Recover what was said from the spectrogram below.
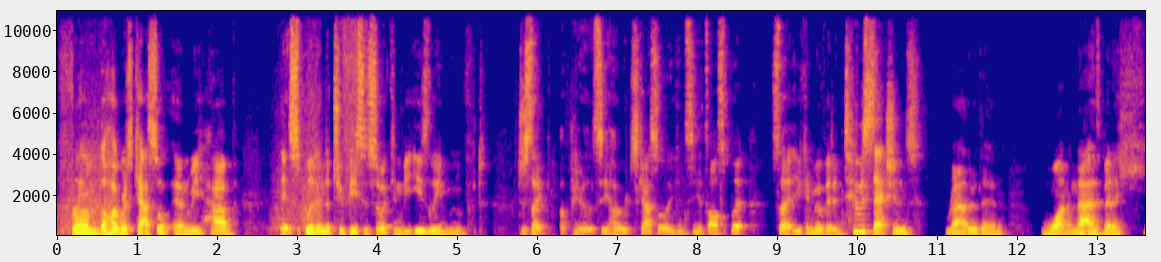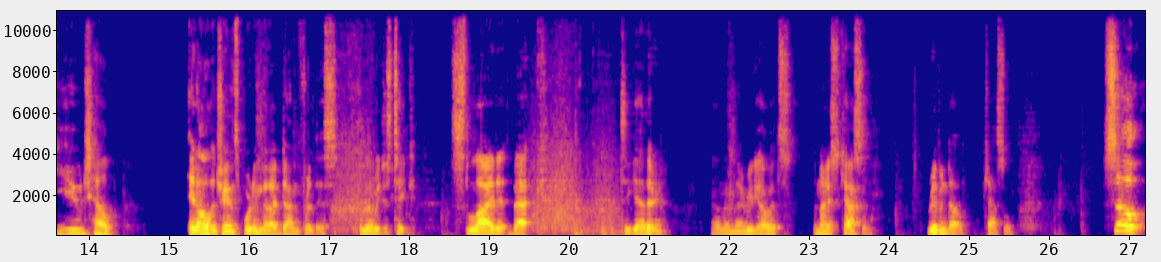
from the Hogwarts Castle, and we have it split into two pieces so it can be easily moved. Just like up here, let's see Hogwarts Castle, you can see it's all split so that you can move it in two sections rather than one. And that has been a huge help in all the transporting that I've done for this. And then we just take, slide it back together. And then there we go. It's a nice castle. Rivendell Castle. So,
